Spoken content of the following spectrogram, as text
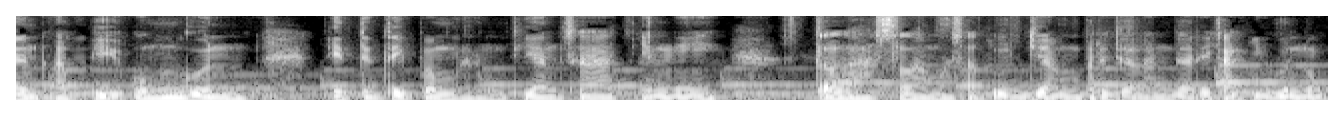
dan api unggun di titik pemberhentian saat ini telah selama satu jam berjalan dari kaki gunung.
